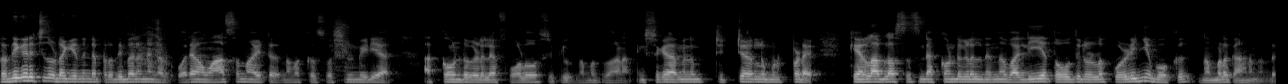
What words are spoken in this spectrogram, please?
പ്രതികരിച്ചു തുടങ്ങിയതിന്റെ പ്രതിഫലനങ്ങൾ ഓരോ മാസമായിട്ട് നമുക്ക് സോഷ്യൽ മീഡിയ അക്കൗണ്ടുകളിലെ ഫോളോവേഴ്സിൽ നമുക്ക് കാണാം. ഇൻസ്റ്റഗ്രാമിലും ട്വിറ്ററിലും ഉൾപ്പെടെ കേരള ബ്ലാസ്റ്റേഴ്സിന്റെ അക്കൗണ്ടുകളിൽ നിന്ന് വലിയ തോതിലുള്ള കൊഴിഞ്ഞു പോക്ക് നമ്മൾ കാണുന്നുണ്ട്.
